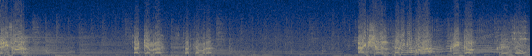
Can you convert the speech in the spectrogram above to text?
ready sir start camera start camera action நடிங்கப்பா. கிரைன் டவுன் கிரேன் டவுன்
